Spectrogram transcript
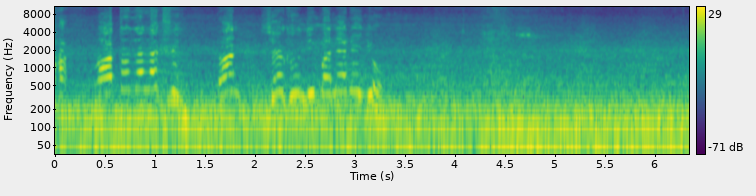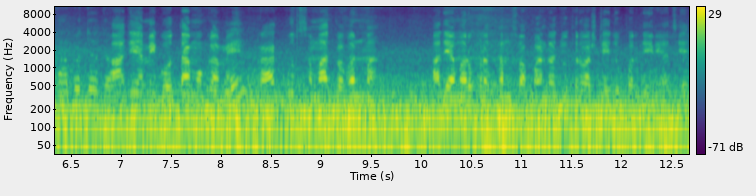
વાતો જ અલગ છે. તન સુધી બન્યા રહેજો આપણે તો આજે અમે ગોતા મુકામે રાજપૂત સમાજ ભવનમાં આજે અમારું પ્રથમ સોપાન રજૂ કરવા સ્ટેજ ઉપર જઈ રહ્યા છે.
